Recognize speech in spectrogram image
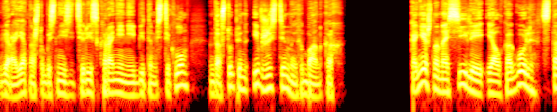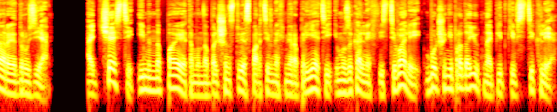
вероятно, чтобы снизить риск ранений битым стеклом, доступен и в жестяных банках. Конечно, насилие и алкоголь – старые друзья, Отчасти именно поэтому на большинстве спортивных мероприятий и музыкальных фестивалей больше не продают напитки в стекле.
